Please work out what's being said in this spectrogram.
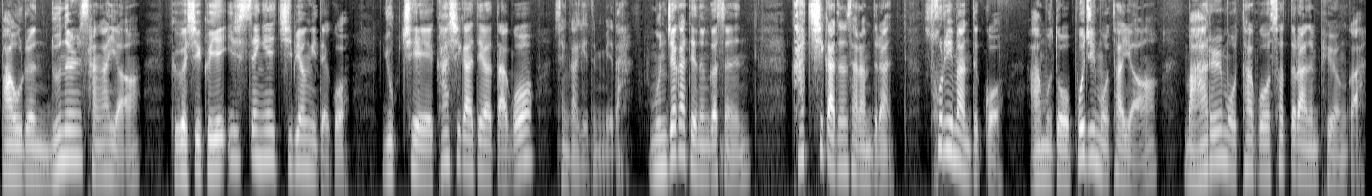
바울은 눈을 상하여 그것이 그의 일생의 지병이 되고 육체의 가시가 되었다고 생각이 듭니다. 문제가 되는 것은 같이 가던 사람들은 소리만 듣고 아무도 보지 못하여 말을 못하고 섰더라는 표현과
